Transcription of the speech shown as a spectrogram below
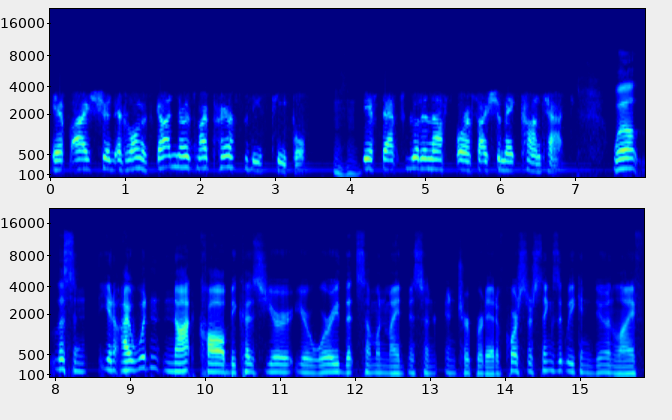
if I should, as long as God knows my prayer for these people, Mm-hmm. if that's good enough or if I should make contact. Well, listen, you know, I wouldn't not call because you're you're worried that someone might misinterpret it. Of course, there's things that we can do in life,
